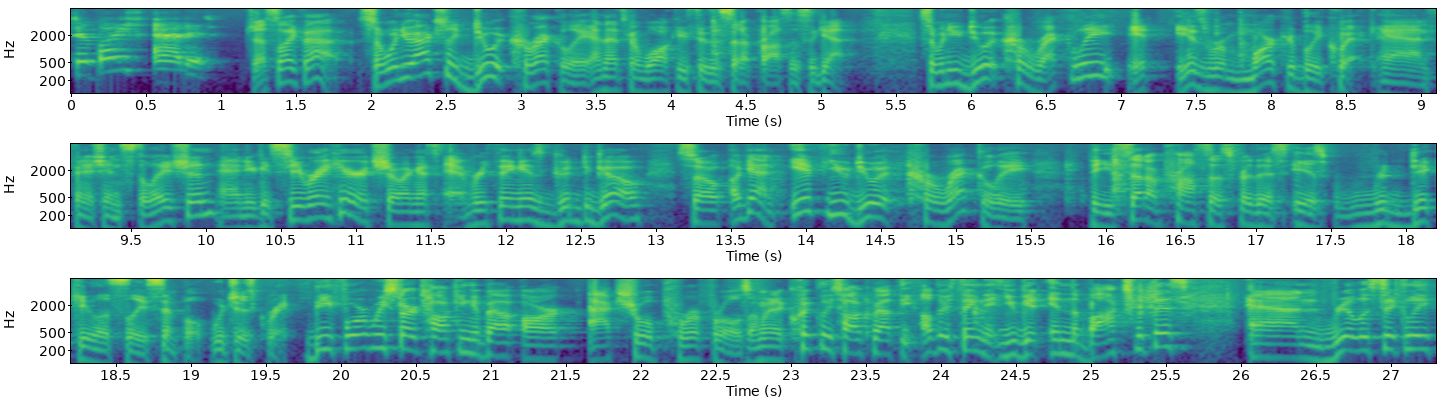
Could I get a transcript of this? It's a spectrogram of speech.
Device added. Just like that. So when you actually do it correctly, and that's gonna walk you through the setup process again. So when you do it correctly, it is remarkably quick and finish installation. And you can see right here, it's showing us everything is good to go. So again, if you do it correctly, the setup process for this is ridiculously simple, which is great. Before we start talking about our actual peripherals, I'm gonna quickly talk about the other thing that you get in the box with this. And realistically,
